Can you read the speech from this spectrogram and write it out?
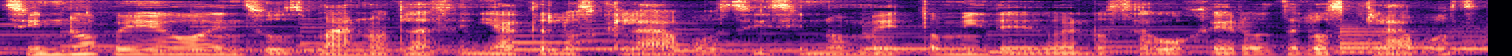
Si no veo en sus manos la señal de los clavos, y si no meto mi dedo en los agujeros de los clavos,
